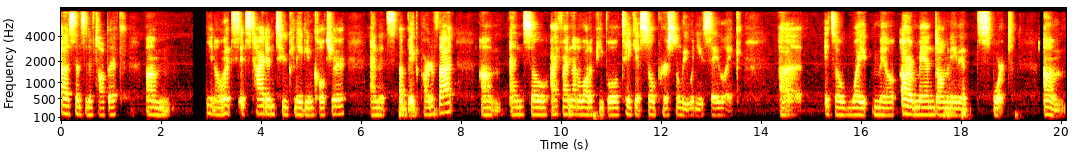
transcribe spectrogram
a sensitive topic. Um, you know, it's it's tied into Canadian culture, and it's a big part of that. Um, and so I find that a lot of people take it so personally when you say like uh, it's a white male or man dominated sport. Um,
